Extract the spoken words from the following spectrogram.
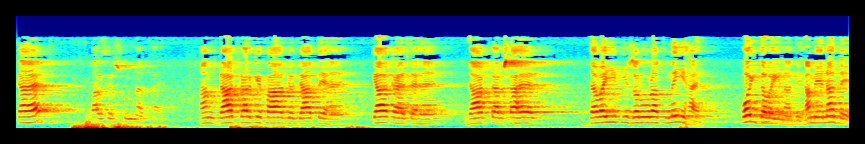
کیا ہے؟ بلکہ سنت ہے۔ ہم ڈاکٹر کے پاس جو جاتے ہیں، کیا کہتے ہیں؟ ڈاکٹر صاحب، دوائی کی ضرورت نہیں ہے۔ کوئی دوائی نہ دے، ہمیں نہ دے۔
